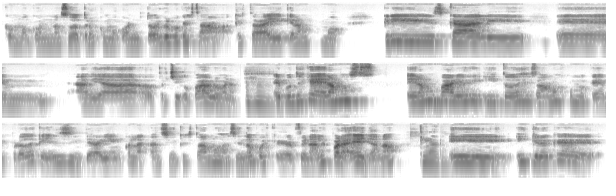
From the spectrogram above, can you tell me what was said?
como con nosotros, como con todo el grupo que estaba, que estaba ahí, que éramos como Chris, Cali, eh, había otro chico, Pablo, bueno. ujú. El punto es que éramos, éramos varios y, y todos estábamos como que en pro de que ella se sintiera bien con la canción que estábamos haciendo, pues que al final es para ella, ¿no? Claro. Y, y creo que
